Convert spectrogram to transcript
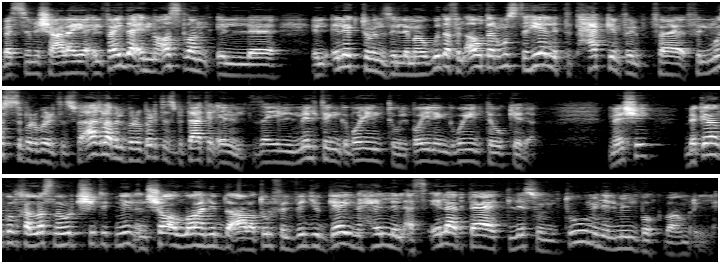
بس مش عليا. الفايدة إن أصلا ال electrons اللي موجودة في ال outermost هي اللي بتتحكم في في ال most properties في اغلب ال properties بتاعه ال element زي ال melting point وال boiling point وكده. ماشي؟ بكده نكون خلصنا worksheet 2 إن شاء الله هنبدأ على طول في الفيديو الجاي نحل الأسئلة بتاعه lesson 2 من ال main book بأمر الله.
